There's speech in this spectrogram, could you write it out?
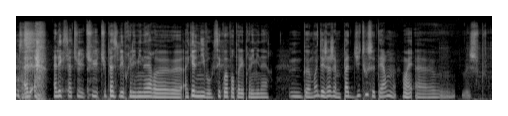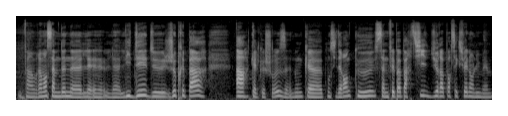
Alexia, tu, tu, tu, places les préliminaires à quel niveau? C'est quoi pour toi les préliminaires? Ben, moi déjà j'aime pas du tout ce terme. Ouais. Enfin vraiment ça me donne l'idée de je prépare à quelque chose, donc considérant que ça ne fait pas partie du rapport sexuel en lui-même.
